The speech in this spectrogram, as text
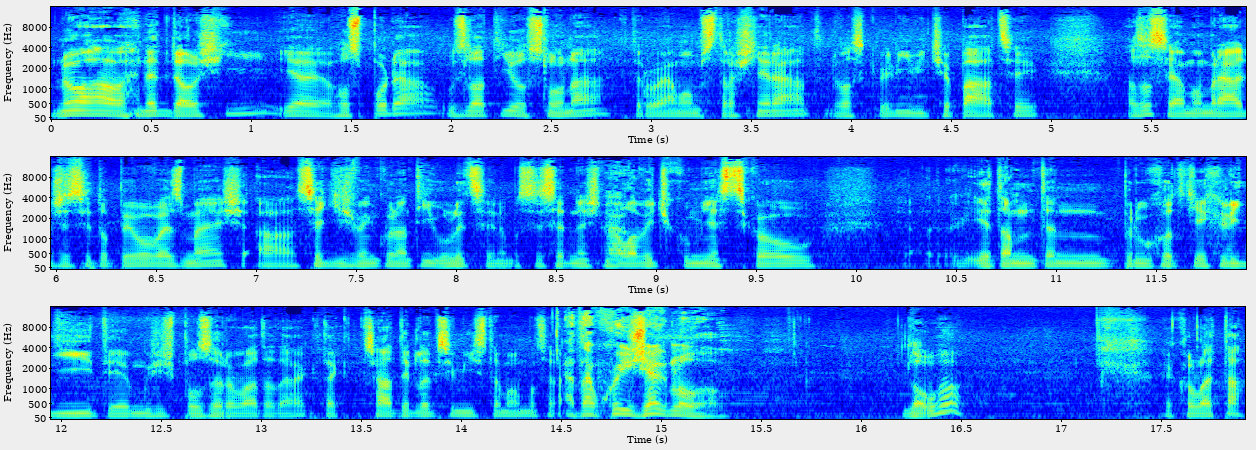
No a hned další je hospoda u Zlatého slona, kterou já mám strašně rád, dva skvělí výčepáci. A zase já mám rád, že si to pivo vezmeš a sedíš venku na té ulici, nebo si sedneš na lavičku městskou, je tam ten průchod těch lidí, ty je můžeš pozorovat a tak. Tak třeba tyhle tři místa mám moc rád. A tam chodíš jak dlouho? Dlouho? Jako leta.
